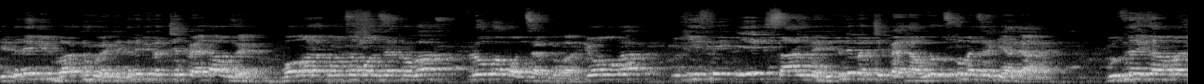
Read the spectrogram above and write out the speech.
जितने भी बर्थ हुए, जितने भी बच्चे पैदा हुए, वो हमारा कौन सा कॉन्सेप्ट होगा? फ्लो का कॉन्सेप्ट होगा। क्यों होगा? क्योंकि इसमें एक साल में जितने बच्चे पैदा हुए, उसको मेजर किया जा रहा है। दूसरा example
